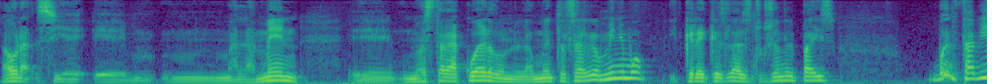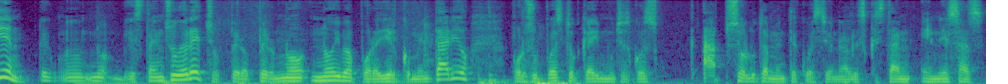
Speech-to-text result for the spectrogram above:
Ahora, si eh, eh Malamén eh, no está de acuerdo en el aumento del salario mínimo y cree que es la destrucción del país, bueno, está bien, está en su derecho, pero, pero no, no iba por ahí el comentario. Por supuesto que hay muchas cosas absolutamente cuestionables que están en esas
